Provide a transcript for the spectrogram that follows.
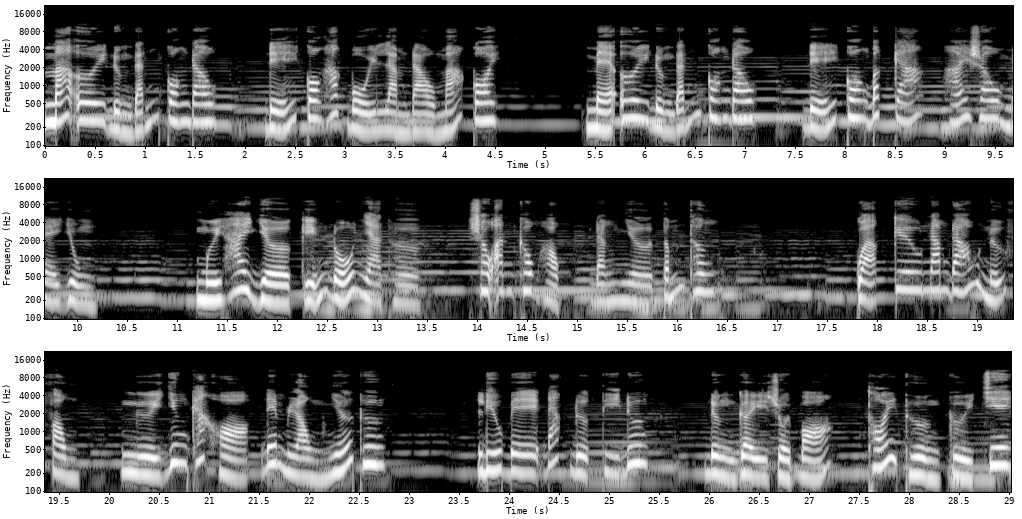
Má ơi đừng đánh con đau, để con hát bội làm đào má coi. Mẹ ơi đừng đánh con đau, để con bắt cá, hái rau mẹ dùng. 12 giờ kiển đổ nhà thờ, sao anh không học đặng nhờ tấm thân. Quạt kêu nam đáo nữ phòng, người dân khác họ đem lòng nhớ thương. Liệu bề đắc được thì đương, đừng gầy rồi bỏ, thói thường cười chê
